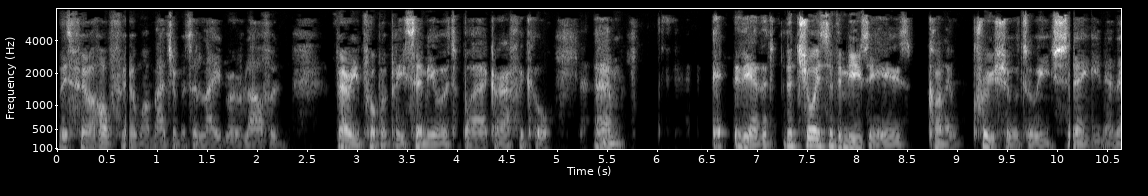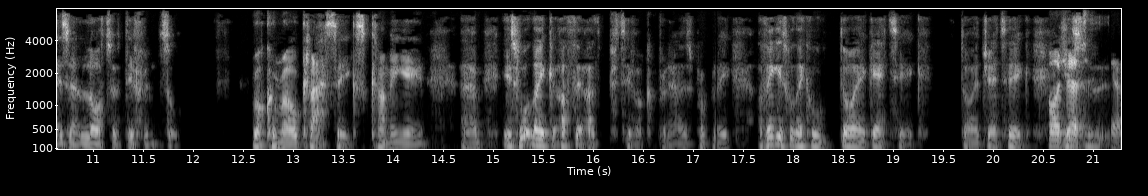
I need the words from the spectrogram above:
this whole film, I imagine, was a labour of love and very probably semi autobiographical. Um, yeah, the, the choice of the music here is kind of crucial to each scene, and there's a lot of different sort of rock and roll classics coming in. Um, it's what they, I think, I see if I can pronounce this properly. I think it's what they call diegetic. Diegetic, diegetic, yeah,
